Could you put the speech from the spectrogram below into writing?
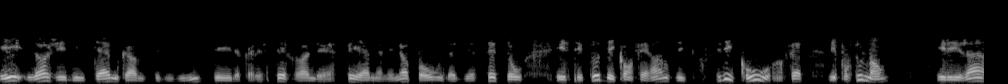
Et là, j'ai des thèmes comme c'est l'immunité, le cholestérol, le SPM, la ménopause, le diacéto. Et c'est toutes des conférences, des, c'est des cours, en fait, mais pour tout le monde. Et les gens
